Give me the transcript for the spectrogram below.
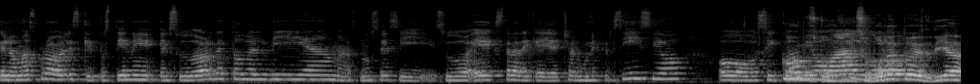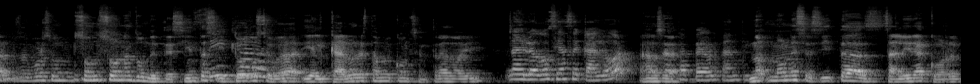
que lo más probable es que pues tiene el sudor de todo el día, más no sé si sudor extra de que haya hecho algún ejercicio o si comió no, pues, algo. El sudor de todo el día, pues, son, son zonas donde te sientas y todo se va y el calor está muy concentrado ahí. Y luego si hace calor, está peor tantito. No, no necesitas salir a correr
